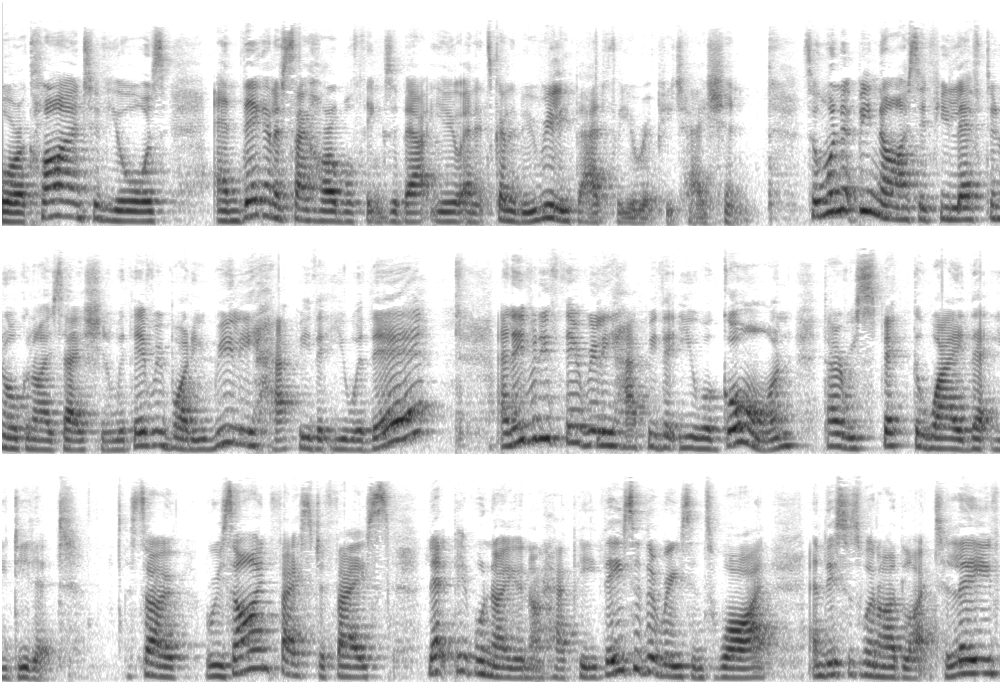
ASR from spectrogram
or a client of yours, and they're going to say horrible things about you, and it's going to be really bad for your reputation. So, wouldn't it be nice if you left an organization with everybody really happy that you were there? And even if they're really happy that you were gone, they respect the way that you did it. So resign face to face, let people know you're not happy. These are the reasons why, and this is when I'd like to leave.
